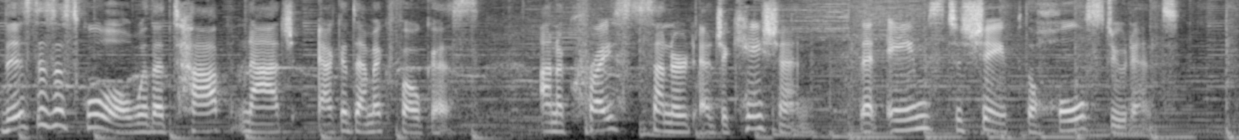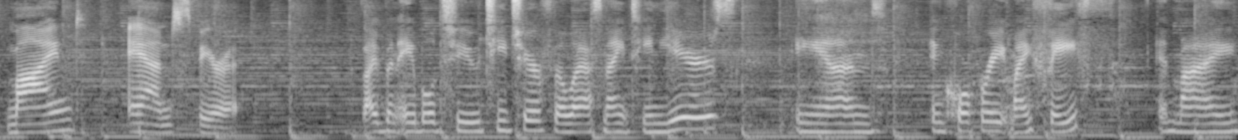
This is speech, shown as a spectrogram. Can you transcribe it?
This is a school with a top notch academic focus on a Christ centered education that aims to shape the whole student, mind, and spirit. I've been able to teach here for the last 19 years and incorporate my faith and my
